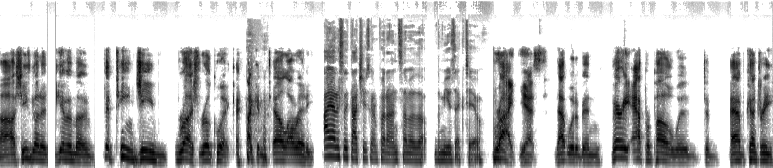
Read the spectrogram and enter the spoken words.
uh, she's going to give him a 15G rush real quick. I can tell already. I honestly thought she was going to put on some of the, the music too. Right. Yes. That would have been very apropos with, to have country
